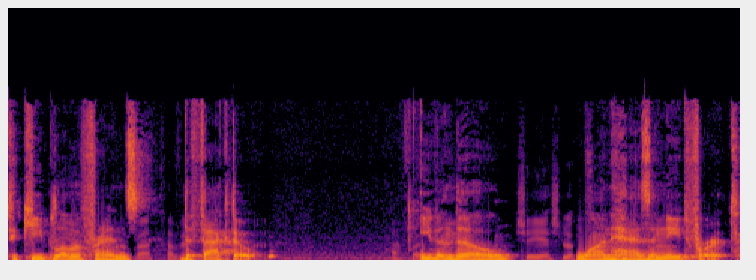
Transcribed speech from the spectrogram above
to keep love of friends de facto, even though one has a need for it.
